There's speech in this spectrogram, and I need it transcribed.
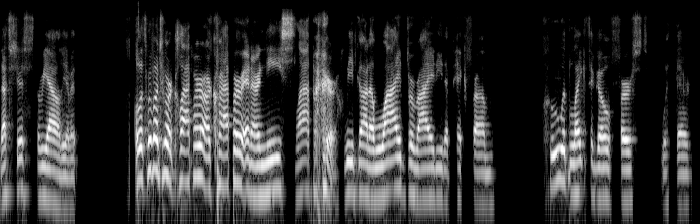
That's just the reality of it. Well, let's move on to our clapper, our crapper, and our knee slapper. We've got a wide variety to pick from. Who would like to go first with their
